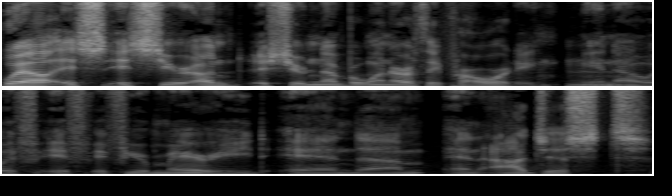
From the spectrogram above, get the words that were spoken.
Well, it's it's your un, it's your number one earthly priority. Mm-hmm. You know, if, if if you're married, and um, and I just,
